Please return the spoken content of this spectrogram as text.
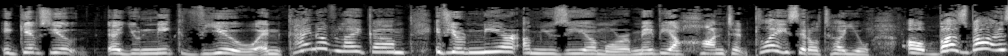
it gives you a unique view and kind of like um, if you're near a museum or maybe a haunted place, it'll tell you, oh, buzz, buzz,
